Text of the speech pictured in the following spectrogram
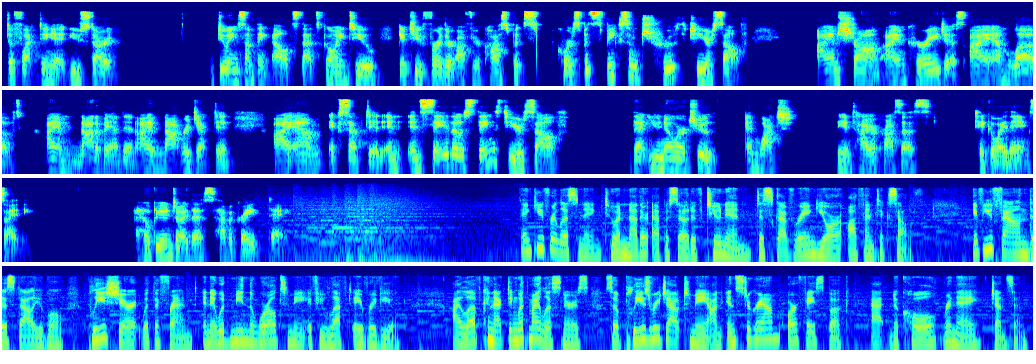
deflecting it. You start doing something else that's going to get you further off your cost but of course but speak some truth to yourself. I am strong. I am courageous. I am loved. I am not abandoned. I am not rejected I am accepted and and say those things to yourself that you know are truth and watch the entire process take away the anxiety. I hope you enjoyed this. Have a great day. Thank you for listening to another episode of Tune In Discovering Your Authentic Self. If you found this valuable, please share it with a friend, and it would mean the world to me if you left a review. I love connecting with my listeners, so please reach out to me on Instagram or Facebook at Nicole Renee Jensen.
